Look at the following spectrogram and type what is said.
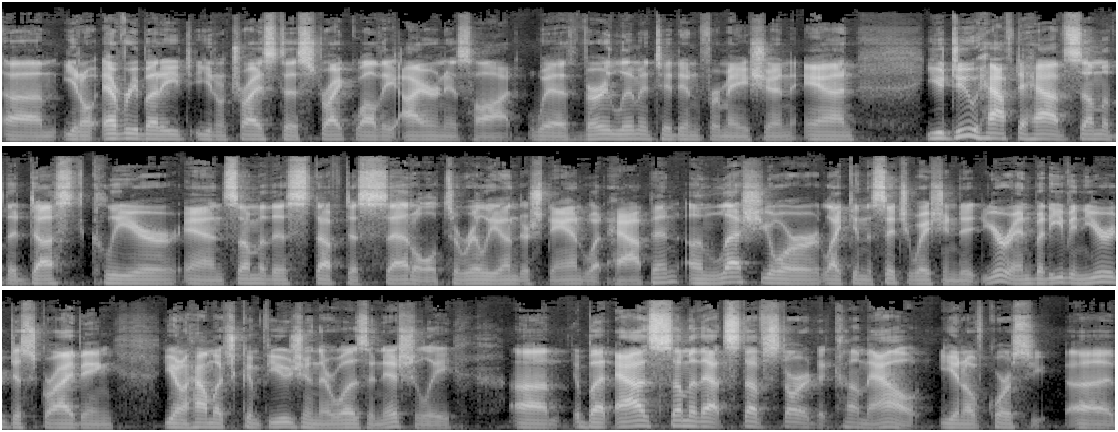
um, you know everybody you know tries to strike while the iron is hot with very limited information. And you do have to have some of the dust clear and some of this stuff to settle to really understand what happened unless you're like in the situation that you're in. But even you're describing you know how much confusion there was initially. Um, but as some of that stuff started to come out you know of course uh,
